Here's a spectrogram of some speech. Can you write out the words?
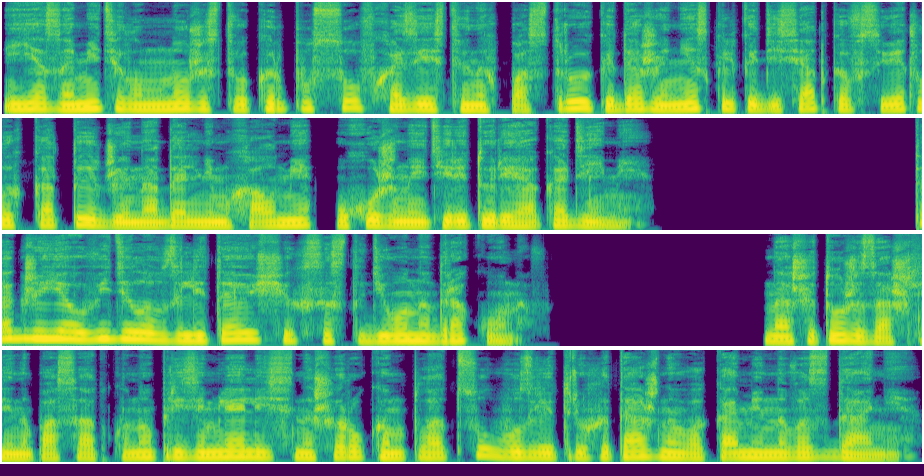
и я заметила множество корпусов, хозяйственных построек и даже несколько десятков светлых коттеджей на дальнем холме ухоженной территории Академии. Также я увидела взлетающих со стадиона драконов. Наши тоже зашли на посадку, но приземлялись на широком плацу возле трехэтажного каменного здания,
